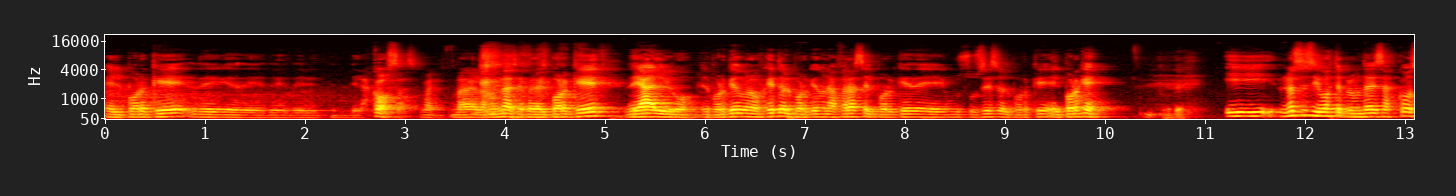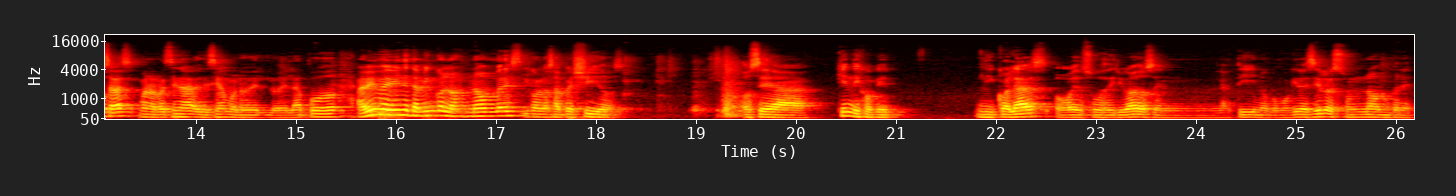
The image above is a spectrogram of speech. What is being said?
el porqué de, de- de- las cosas. Bueno, la redundancia, pero el porqué de algo, el porqué de un objeto, el porqué de una frase, el porqué de un suceso, el porqué, el porqué. Y no sé si vos te preguntás esas cosas, bueno, recién decíamos lo, del- apodo. A mí me viene también con los nombres y con los apellidos. O sea, ¿quién dijo que Nicolás o sus derivados en latín o como quiera decirlo es un nombre?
